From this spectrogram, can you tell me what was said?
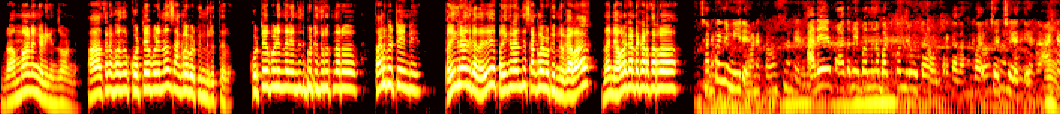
బ్రహ్మాండంగా అడిగింది చూడండి. పాత నిబంధనలు కొట్టేబడిందని సంకల పెట్టుకుని తిరుగుతారు. కొట్టేబడిందని ఎందుకు పెట్టి తిరుగుతున్నారు? తగలబెట్టేయండి. పనికిరాదు కదా అది పనికిరాంది సంకల పెట్టుకుంది కదా. దాన్ని ఎవరికంట కడతారు? చెప్పండి మీరే. మనకు అవసరం లేదు. అదే పాత నిబంధన పట్టుకొని తిరుగుతా ఉంటారు కదా చర్చిలకి. అంటే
